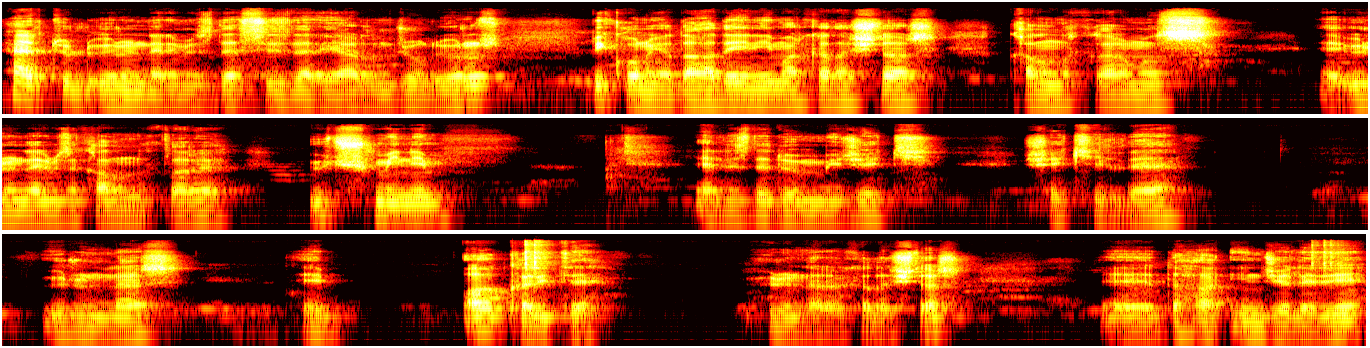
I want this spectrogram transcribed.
Her türlü ürünlerimizde sizlere yardımcı oluyoruz. Bir konuya daha değineyim arkadaşlar. Kalınlıklarımız, e, ürünlerimizin kalınlıkları 3 milim. Elinizde dönmeyecek şekilde ürünler. E, A kalite ürünler arkadaşlar. E, daha inceleri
